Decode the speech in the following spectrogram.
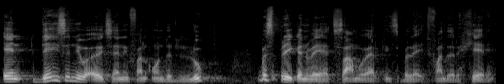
In deze nieuwe uitzending van Onder de Loep bespreken wij het samenwerkingsbeleid van de regering.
